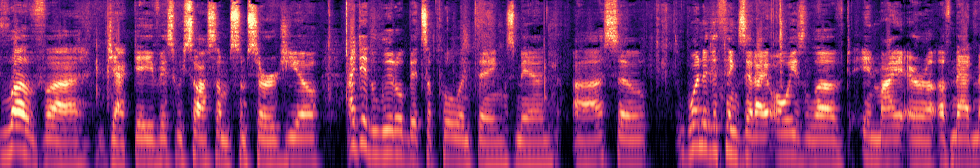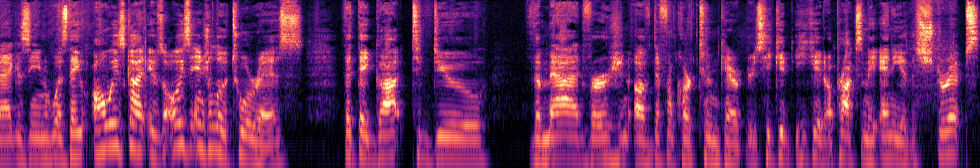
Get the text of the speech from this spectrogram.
Love uh, Jack Davis. We saw some some Sergio. I did little bits of pulling things, man. Uh, so one of the things that I always loved in my era of Mad Magazine was they always got it was always Angelo Torres that they got to do the mad version of different cartoon characters. He could he could approximate any of the strips.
